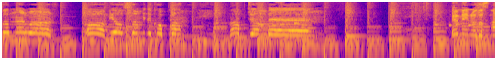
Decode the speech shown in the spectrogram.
aslanlar var. Aa bir aslan bir de kaplan. Ne yapacağım ben? Ömer'in odasına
